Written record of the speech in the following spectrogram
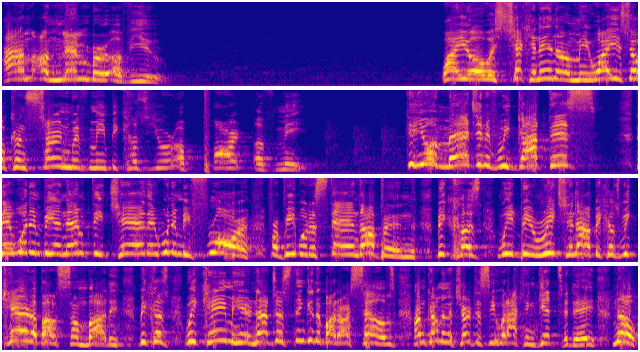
I'm a member of you. Why are you always checking in on me? Why are you so concerned with me? Because you're a part of me. Can you imagine if we got this? There wouldn't be an empty chair, there wouldn't be floor for people to stand up in because we'd be reaching out because we cared about somebody, because we came here not just thinking about ourselves. I'm coming to church to see what I can get today. No,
